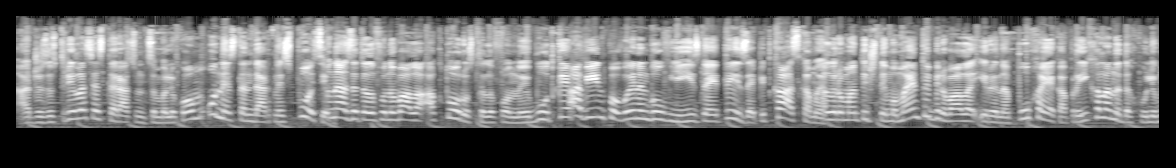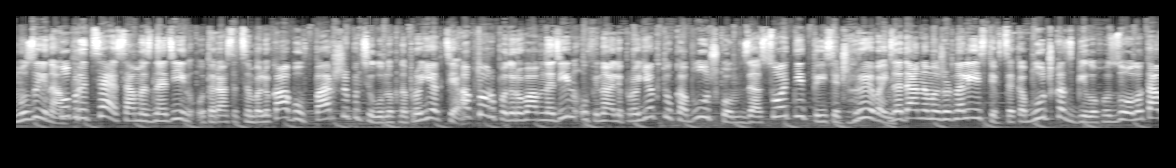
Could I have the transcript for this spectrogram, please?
адже зустрілася з Тарасом Цимбалюком у нестандартний спосіб. Вона зателефонувала актору з телефонної будки, а він повинен був її знайти за підказками. Але романтичний момент обірвала Ірина Пуха, яка приїхала на даху лімузина. Попри це, саме з Надін у Тараса Цимбалюка був перший поцілунок на проєкті. Актор подарував Надін у фіналі проєкту каблучку за сотні тисяч гривень. За даними журналістів, це каблучка з білого золота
